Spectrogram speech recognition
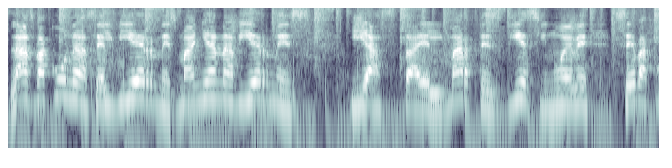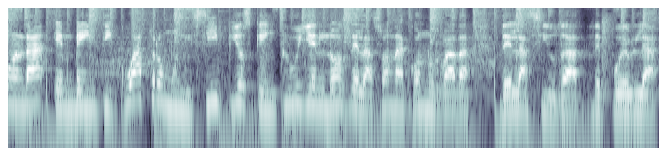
Las vacunas el viernes, mañana viernes y hasta el martes 19 se vacunará en 24 municipios que incluyen los de la zona conurbada de la ciudad de Puebla.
